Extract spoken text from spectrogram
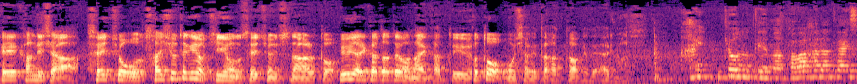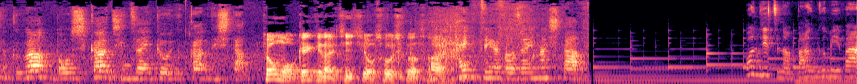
経営管理者成長最終的には企業の成長につながるというやり方ではないかということを申し上げたかったわけであります。はい、今日のテーマパワハラ対策は防止か人材教育かでした。今日も元気な一日をお過ごしください。はいありがとうございました。本日の番組は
